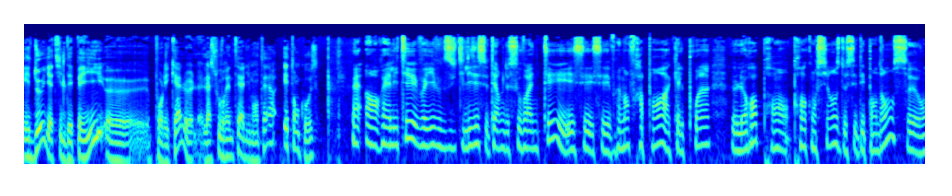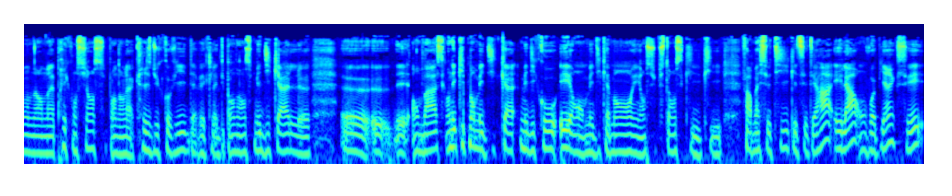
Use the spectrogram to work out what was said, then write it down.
Et deux, y a-t-il des pays euh, pour lesquels la souveraineté alimentaire est en cause? Ben, en réalité, vous voyez, vous utilisez ce terme de souveraineté et c'est vraiment frappant à quel point euh, l'Europe prend, conscience de ses dépendances. Euh, on en a pris conscience pendant la crise du Covid avec la dépendance médicale euh, en masques, en équipements médicaux et en médicaments et en substances pharmaceutiques, etc. Et là, on voit bien que c'est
